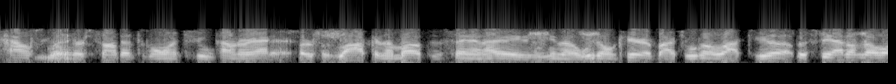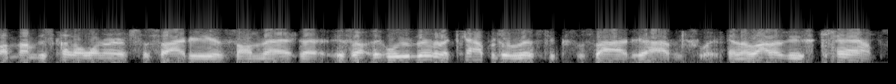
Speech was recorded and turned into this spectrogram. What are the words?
counseling right. or something that's going to counteract that versus locking them up and saying, hey, you know, we don't care about you. We're going to lock you up. But see, I don't know. I'm, I'm just kind of wondering if society is on that. that is, we live in a capitalistic society, obviously, and a lot of these camps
